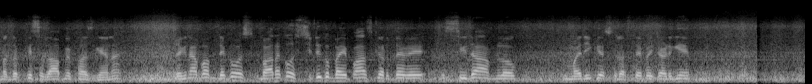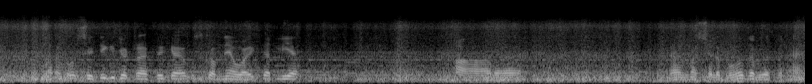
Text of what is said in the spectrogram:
मतलब किस हिसाब में फंस गया ना? लेकिन अब हम देखो, उस बारह को सिटी को बाईपास करते हुए सीधा हम लोग मरी के रास्ते पे चढ़ गए। बारह को सिटी की जो ट्रैफ़िक है, उसको हमने अवॉइड कर लिया। और माशाल्लाह, बहुत ज़बरदस्त बना है।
